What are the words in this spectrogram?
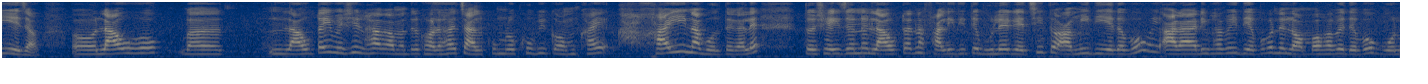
দিয়ে যাও। লাউ হোক বা লাউটাই বেশিরভাগ আমাদের ঘরে হয়, চাল কুমড়ো খুবই কম খাই খাই না বলতে গেলে। তো সেই জন্য লাউটা না ফালি দিতে ভুলে গেছি, তো আমি দিয়ে দেবো। ওই আড়াআড়িভাবেই দেবো মানে লম্বাভাবে দেবো, গোল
